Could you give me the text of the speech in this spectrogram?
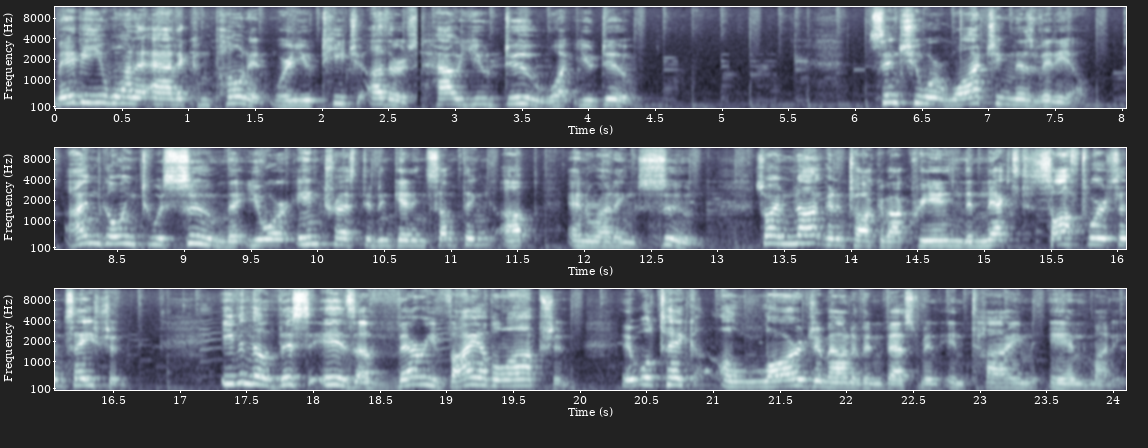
Maybe you want to add a component where you teach others how you do what you do. Since you are watching this video, I'm going to assume that you are interested in getting something up and running soon. So I'm not going to talk about creating the next software sensation. Even though this is a very viable option, it will take a large amount of investment in time and money.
